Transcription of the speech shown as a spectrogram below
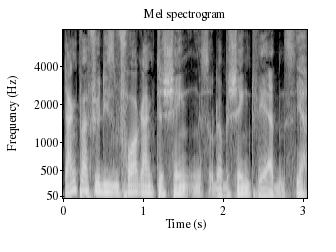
dankbar für diesen Vorgang des Schenkens oder Beschenktwerdens. Ja.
